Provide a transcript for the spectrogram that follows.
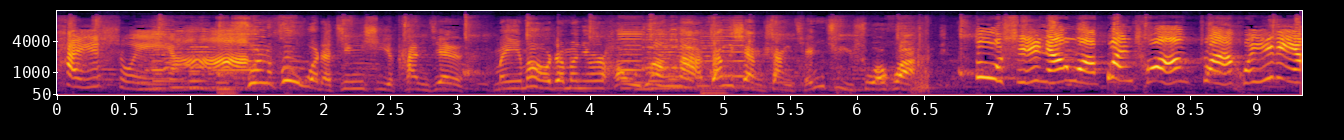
盆水呀、孙父我这惊喜看见美貌这么女儿好装啊，刚想上前去说话，十娘我关窗转回了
